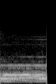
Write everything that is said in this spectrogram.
Adios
